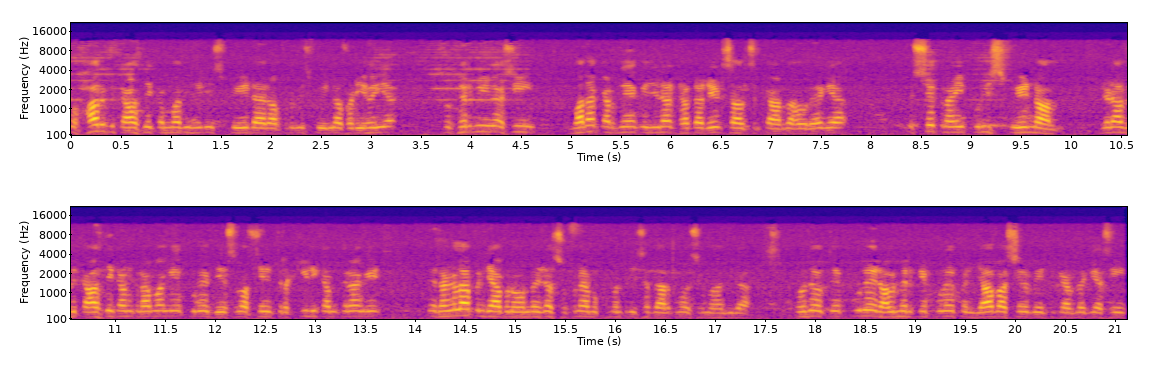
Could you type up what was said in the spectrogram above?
ਸੋ ਹਰ ਵਿਕਾਸ ਦੇ ਕੰਮਾਂ ਦੀ ਜਿਹੜੀ ਸਪੀਡ ਹੈ ਰਫਤ ਦੀ ਸਪੀਡ ਨਾਲ ਫੜੀ ਹੋਈ ਹੈ। ਸੋ ਫਿਰ ਵੀ ਅਸੀਂ ਵਾਅਦਾ ਕਰਦੇ ਹਾਂ ਕਿ ਜਿਹੜਾ ਸਾਡਾ ਡੇਢ ਸਾਲ ਸਰਕਾਰ ਦਾ ਹੋ ਰਹਿ ਗਿਆ। ਇਸੇ ਤਰ੍ਹਾਂ ਹੀ ਪੂਰੀ ਸਪੀਡ ਨਾਲ ਜਿਹੜਾ ਵਿਕਾਸ ਦੇ ਕੰਮ ਕਰਾਵਾਂਗੇ, ਪੂਰੇ ਦੇਸ਼ ਵਾਸੀਆਂ ਦੀ ਤਰੱਕੀ ਲਈ ਕੰਮ ਕਰਾਂਗੇ ਤੇ ਰੰਗਲਾ ਪੰਜਾਬ ਬਣਾਉਣ ਦਾ ਜਿਹੜਾ ਸੁਪਨਾ ਮੁੱਖ ਮੰਤਰੀ ਸਰਦਾਰ ਭਗਵੰਤ ਸਿੰਘ ਮਾਨ ਜੀ ਦਾ, ਉਹਦੇ ਉੱਤੇ ਪੂਰੇ ਰਲ ਮਿਲ ਕੇ ਪੂਰੇ ਪੰਜਾਬ ਵਾਸੀਆਂ ਨੂੰ ਬੇਨਤੀ ਕਰਦਾ ਕਿ ਅਸੀਂ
